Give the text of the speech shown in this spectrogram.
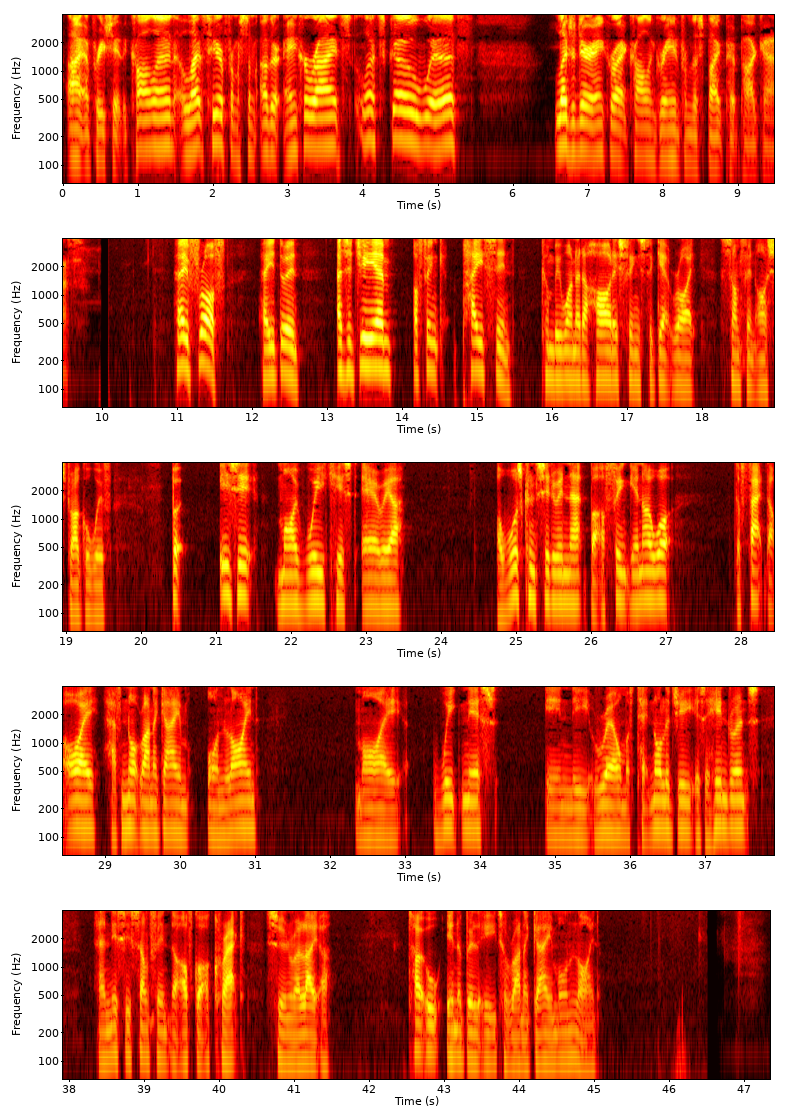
I appreciate the call in. Let's hear from some other anchorites. Let's go with legendary anchorite Colin Green from the Spike Pit podcast. Hey Froth, how you doing? As a GM, I think pacing can be one of the hardest things to get right, something I struggle with. But is it my weakest area? I was considering that, but I think, you know what? The fact that I have not run a game online, my weakness in the realm of technology is a hindrance, and this is something that I've got to crack sooner or later total inability to run a game online.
